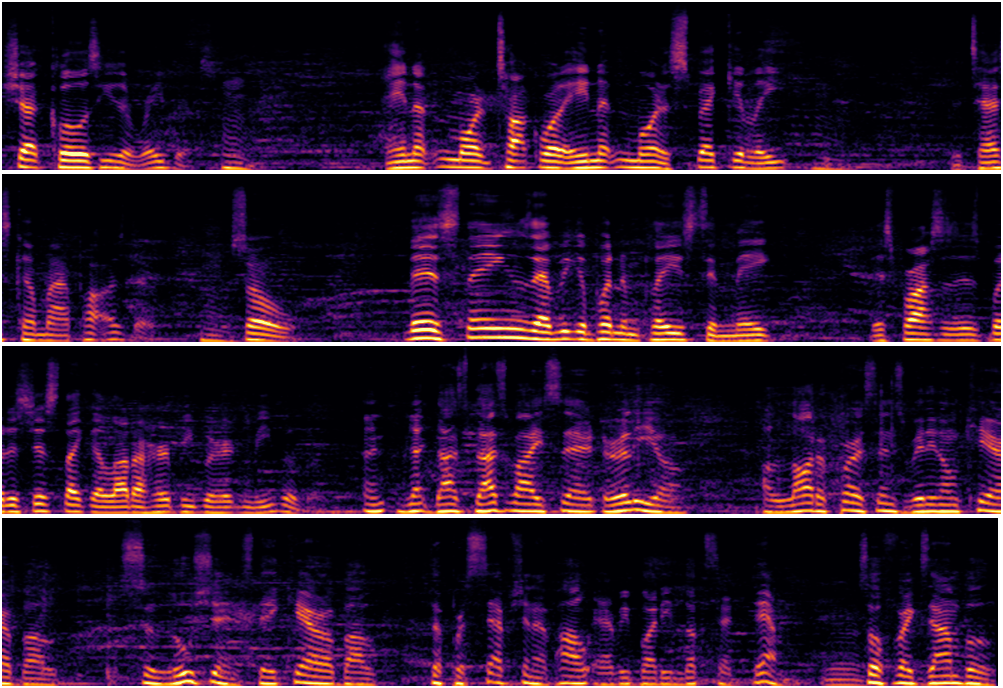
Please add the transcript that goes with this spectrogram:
shut close. He's a rapist. Mm. Ain't nothing more to talk about. Ain't nothing more to speculate. Mm. The test come back positive. Mm. So there's things that we can put in place to make this process, is, but it's just like a lot of hurt people hurting people. Bro. And that's that's why I said earlier, a lot of persons really don't care about solutions. They care about the perception of how everybody looks at them. So, for example,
